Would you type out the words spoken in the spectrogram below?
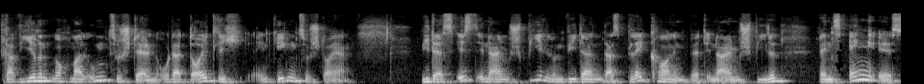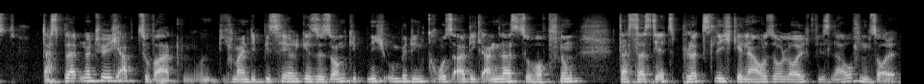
gravierend nochmal umzustellen oder deutlich entgegenzusteuern. Wie das ist in einem Spiel und wie dann das Playcalling wird in einem Spiel, wenn es eng ist, das bleibt natürlich abzuwarten. Und ich meine, die bisherige Saison gibt nicht unbedingt großartig Anlass zur Hoffnung, dass das jetzt plötzlich genauso läuft, wie es laufen soll.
